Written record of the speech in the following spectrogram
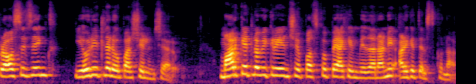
ప్రాసెసింగ్ యూనిట్లను పరిశీలించారు. మార్కెట్లో విక్రయించే పసుపు ప్యాకింగ్ విధానాన్ని అడిగి తెలుసుకున్నారు.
